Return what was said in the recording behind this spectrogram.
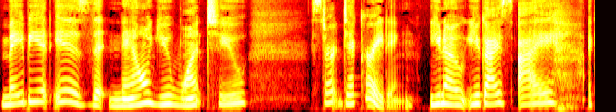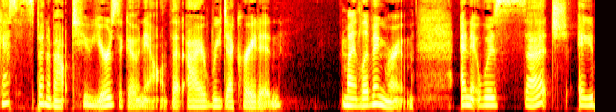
Maybe it is that now you want to start decorating. You know, you guys, I I guess it's been about 2 years ago now that I redecorated my living room and it was such a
